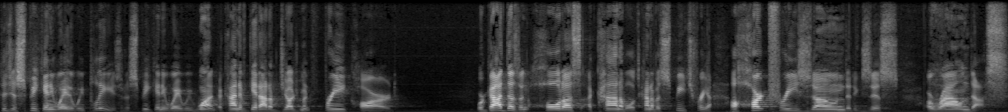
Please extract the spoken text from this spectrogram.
to just speak any way that we please or to speak any way we want, a kind of get out of judgment free card where God doesn't hold us accountable. It's kind of a speech free, a heart free zone that exists around us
